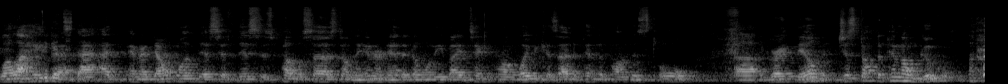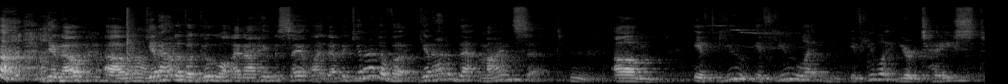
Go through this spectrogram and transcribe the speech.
Well, I hate that. I, and I don't want this, if this is publicized on the internet, I don't want anybody to take it the wrong way, because I depend upon this tool uh, a great deal, but just don't depend on Google. You know, uh, get out of a Google, and I hate to say it like that, but get out of a, get out of that mindset. Um, if you, if you let, if you let your taste,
